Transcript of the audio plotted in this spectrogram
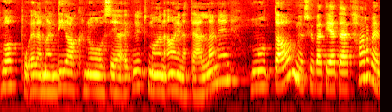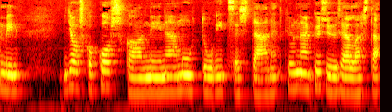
loppuelämän diagnooseja, että nyt mä oon aina tällainen, mutta on myös hyvä tietää, että harvemmin josko koskaan, niin nämä muuttuu itsestään. Että kyllä nämä kysyy sellaista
